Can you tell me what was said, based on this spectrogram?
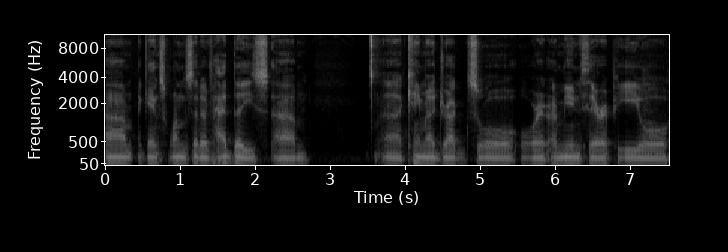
um, against ones that have had these um, uh, chemo drugs or or immune therapy or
